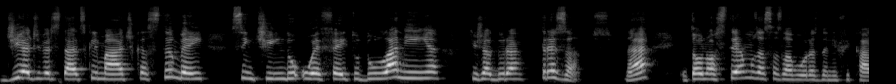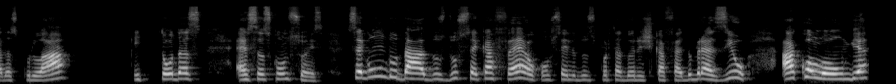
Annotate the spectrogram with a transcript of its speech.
de adversidades climáticas, também sentindo o efeito do Laninha, que já dura três anos, né? Então, nós temos essas lavouras danificadas por lá, e todas essas condições. Segundo dados do Secafé, o Conselho dos Exportadores de Café do Brasil, a Colômbia,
